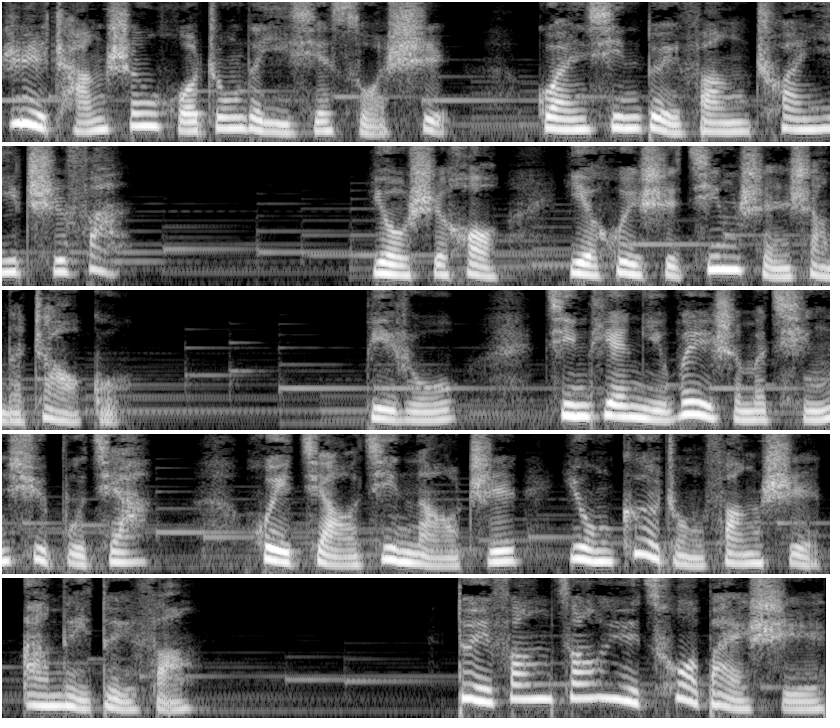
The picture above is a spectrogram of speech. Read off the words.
日常生活中的一些琐事，关心对方穿衣吃饭；有时候也会是精神上的照顾，比如今天你为什么情绪不佳，会绞尽脑汁用各种方式安慰对方；对方遭遇挫败时，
